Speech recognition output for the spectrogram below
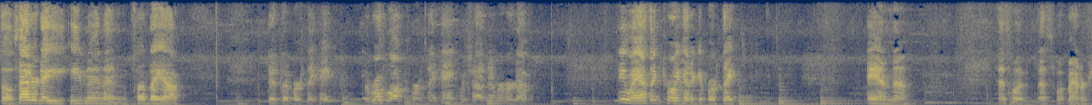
So Saturday evening and Sunday, I did the birthday cake, the Roblox birthday cake, which I'd never heard of. Anyway, I think Troy had a good birthday, and uh, that's what that's what matters.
